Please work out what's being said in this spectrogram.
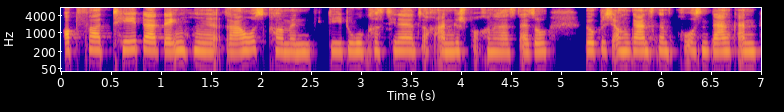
Opfer-Täter-Denken rauskommen, die du, Christina, jetzt auch angesprochen hast. Also wirklich auch einen ganz, ganz großen Dank an,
